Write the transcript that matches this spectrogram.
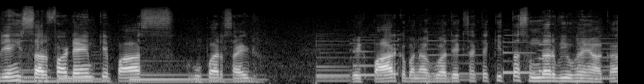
और यहीं सरफा डैम के पास ऊपर साइड एक पार्क बना हुआ देख सकते हैं। कितना सुंदर व्यू है यहाँ का।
